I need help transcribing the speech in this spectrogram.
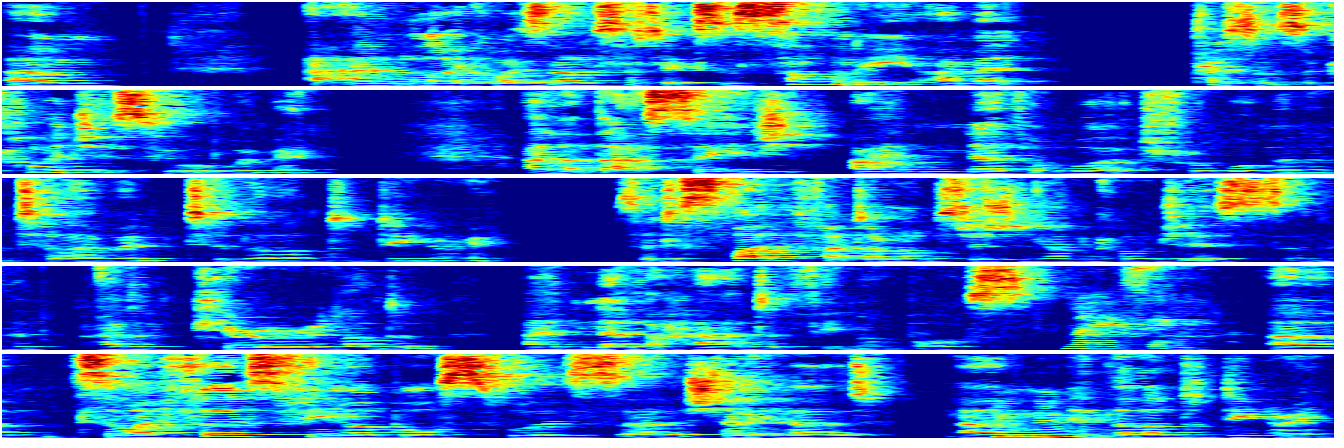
Um, and likewise in anaesthetics. And suddenly I met presidents of colleges who were women. And at that stage, I had never worked for a woman until I went to the London Deanery. So, despite the fact I'm an obstetrician gynecologist and had had a career in London, I had never had a female boss. Amazing. Um, so, my first female boss was uh, Shelley Heard um, mm-hmm. in the London Deanery.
